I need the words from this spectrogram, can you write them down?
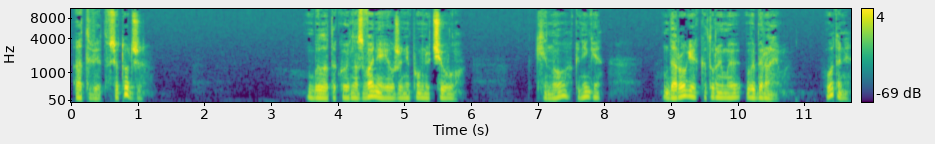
Ответ все тот же. Было такое название, я уже не помню чего. Кино, книги, дороги, которые мы выбираем. Вот они.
